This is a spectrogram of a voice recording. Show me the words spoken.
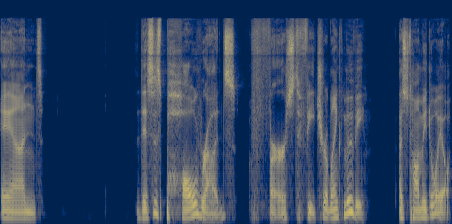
And this is Paul Rudd's first feature length movie as Tommy Doyle.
